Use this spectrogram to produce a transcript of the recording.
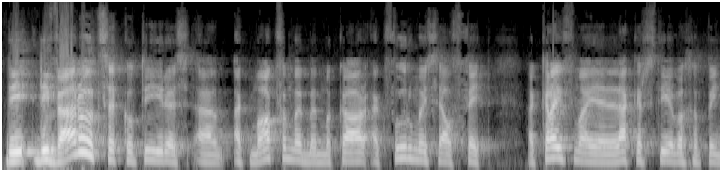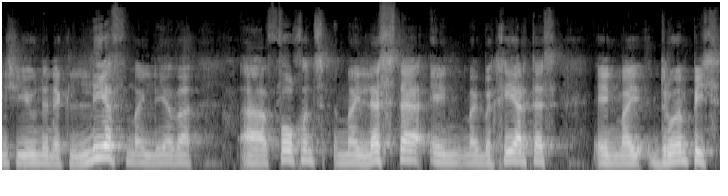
Die die wêreldse kultuur is um, ek maak vir my bymekaar, ek voer myself vet. Ek kry vir my 'n lekker stewige pensioen en ek leef my lewe uh volgens my liste en my begeertes en my droompies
